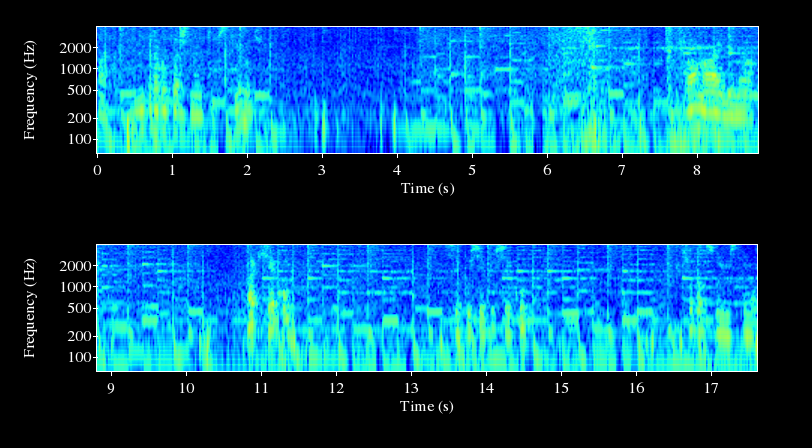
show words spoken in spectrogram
Так, мені треба теж на YouTube скинути. Та. Так, секу. Секу, секу, секу. Что там с моим стримом?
